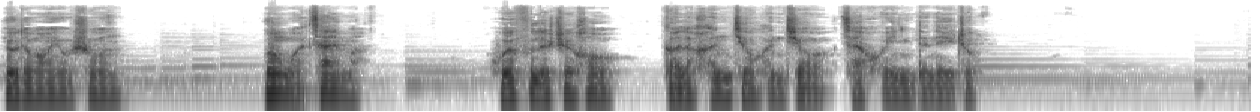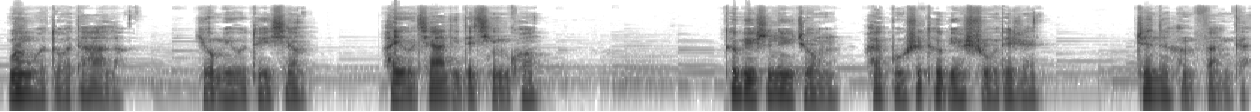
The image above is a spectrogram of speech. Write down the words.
有的网友说：“问我在吗？”回复了之后，隔了很久很久才回你的那种。问我多大了，有没有对象？还有家里的情况，特别是那种还不是特别熟的人，真的很反感。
